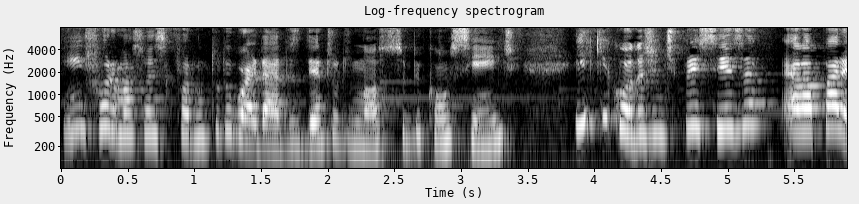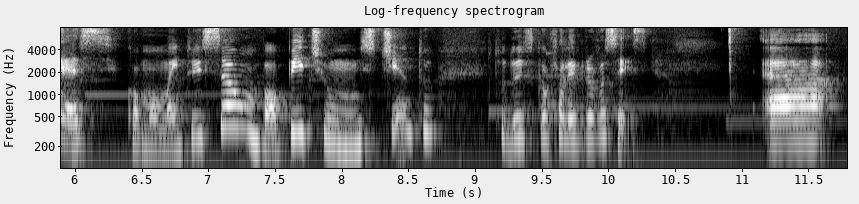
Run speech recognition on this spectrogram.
e informações que foram tudo guardadas dentro do nosso subconsciente e que quando a gente precisa, ela aparece, como uma intuição, um palpite, um instinto, tudo isso que eu falei para vocês. Uh,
